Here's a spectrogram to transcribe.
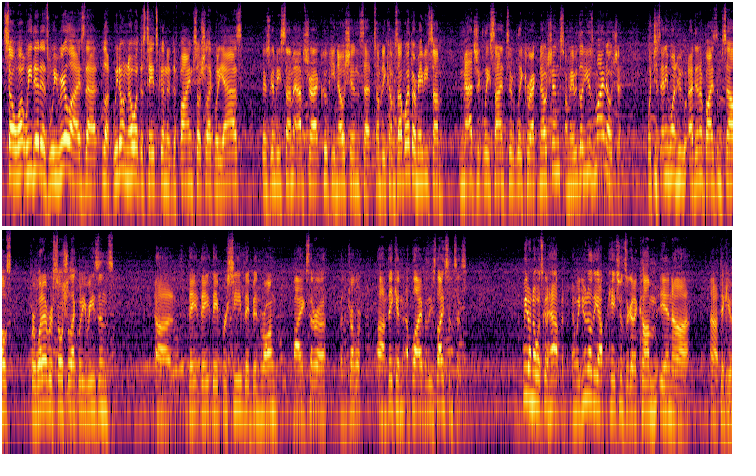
so what we did is we realized that look, we don't know what the state's going to define social equity as. There's going to be some abstract, kooky notions that somebody comes up with, or maybe some magically scientifically correct notions, or maybe they'll use my notion, which is anyone who identifies themselves for whatever social equity reasons uh, they, they, they perceive they've been wronged by, et cetera, by the drug war, um, they can apply for these licenses we don't know what's going to happen, and we do know the applications are going to come in. Uh, uh, thank you.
